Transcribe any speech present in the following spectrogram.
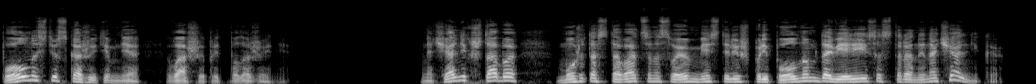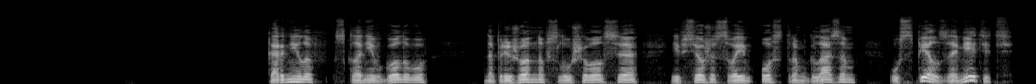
полностью скажите мне ваши предположения. Начальник штаба может оставаться на своем месте лишь при полном доверии со стороны начальника. Корнилов, склонив голову, напряженно вслушивался и все же своим острым глазом успел заметить,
